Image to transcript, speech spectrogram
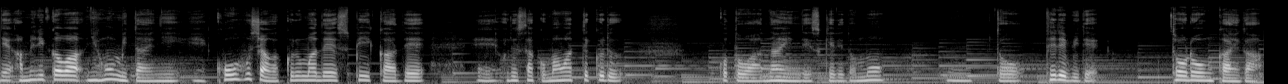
でアメリカは日本みたいに候補者が車でスピーカーで、え、うるさく回ってくることはないんですけれどもうんとテレビで討論会が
